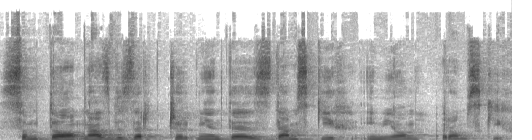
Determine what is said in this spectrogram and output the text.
Są to nazwy zaczerpnięte z damskich imion romskich.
